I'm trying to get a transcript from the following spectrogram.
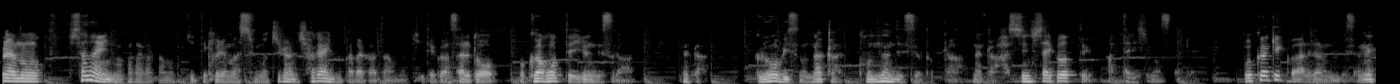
これあの、社内の方々も聞いてくれますし、もちろん社外の方々も聞いてくださると僕は思っているんですが、なんか、グロービスの中こんなんですよとか、なんか発信したいことってあったりしますかね？僕は結構あれなんですよね。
